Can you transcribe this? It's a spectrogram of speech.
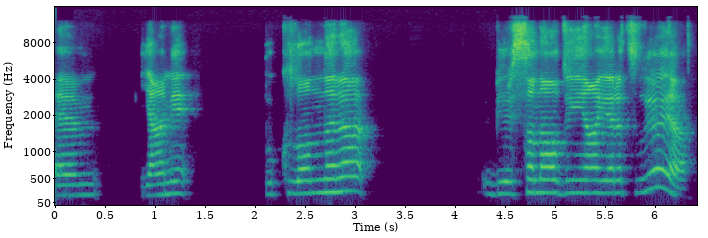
Ee, yani bu klonlara bir sanal dünya yaratılıyor ya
